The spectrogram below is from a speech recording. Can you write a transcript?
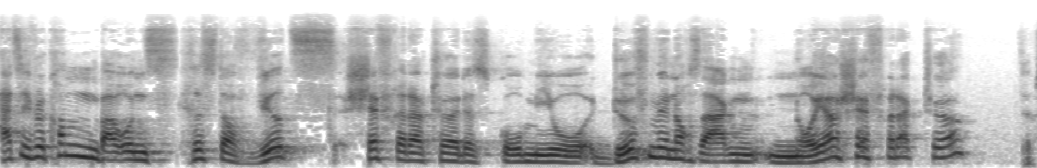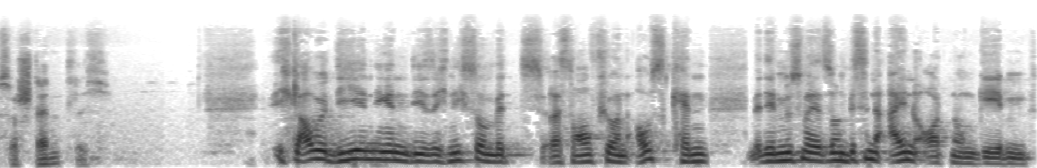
Herzlich willkommen bei uns Christoph Wirz, Chefredakteur des Gomio. Dürfen wir noch sagen, neuer Chefredakteur? Selbstverständlich. Ich glaube, diejenigen, die sich nicht so mit Restaurantführern auskennen, mit denen müssen wir jetzt so ein bisschen eine Einordnung geben.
